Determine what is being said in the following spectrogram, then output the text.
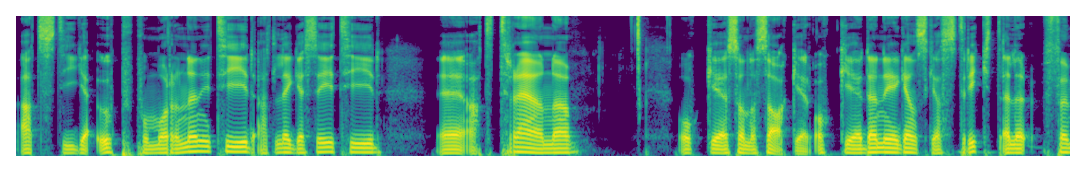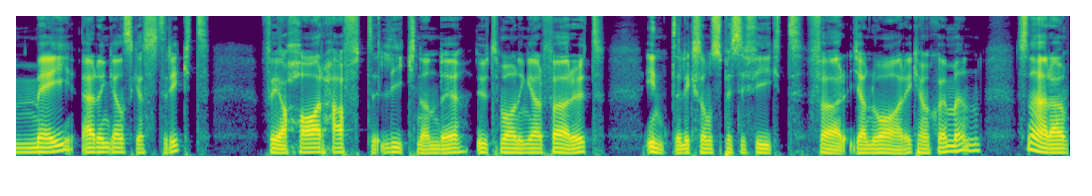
att stiga upp på morgonen i tid, att lägga sig i tid, eh, att träna och eh, sådana saker. Och eh, den är ganska strikt, eller för mig är den ganska strikt för jag har haft liknande utmaningar förut inte liksom specifikt för januari kanske men sådana här eh,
